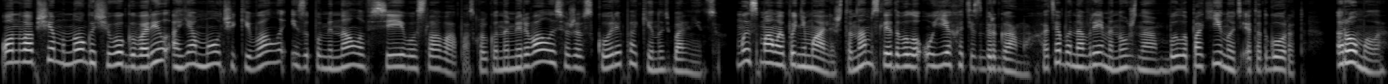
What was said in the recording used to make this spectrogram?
Он вообще много чего говорил, а я молча кивала и запоминала все его слова, поскольку намеревалась уже вскоре покинуть больницу. Мы с мамой понимали, что нам следовало уехать из Бергама. Хотя бы на время нужно было покинуть этот город. «Ромала,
